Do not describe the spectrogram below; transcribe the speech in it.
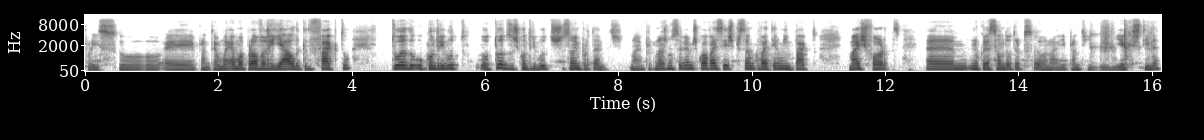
Por isso é, pronto, é, uma, é uma prova real de que de facto todo o contributo ou todos os contributos são importantes, não é? Porque nós não sabemos qual vai ser a expressão que vai ter um impacto mais forte um, no coração da outra pessoa, não é? E pronto, e, e a Cristina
